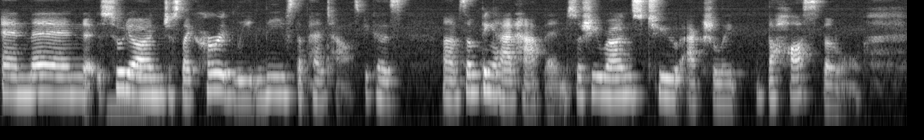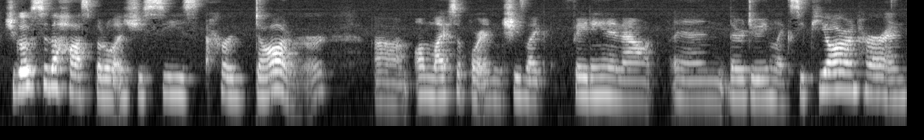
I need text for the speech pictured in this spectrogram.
And then Suryeon just like hurriedly leaves the penthouse because um, something had happened. So she runs to actually the hospital. She goes to the hospital and she sees her daughter um, on life support and she's like fading in and out and they're doing like CPR on her and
